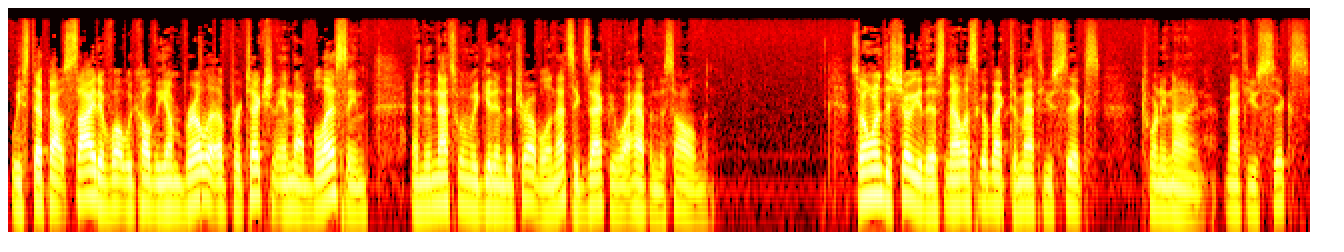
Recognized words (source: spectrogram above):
we step outside of what we call the umbrella of protection and that blessing, and then that's when we get into trouble. And that's exactly what happened to Solomon. So I wanted to show you this. Now let's go back to Matthew 6 29. Matthew 6,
